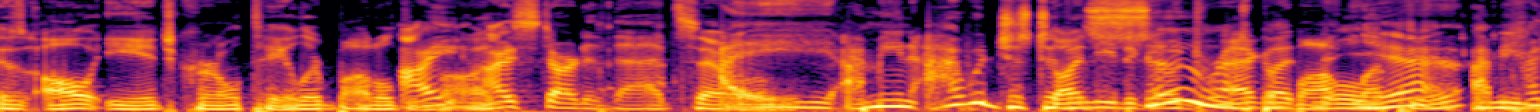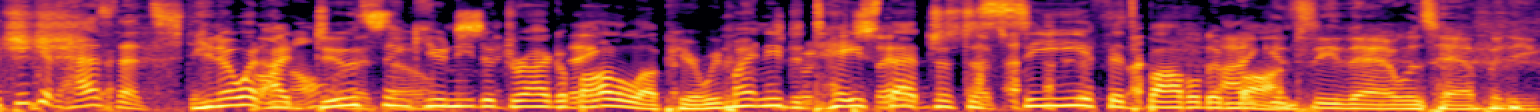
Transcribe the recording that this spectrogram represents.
Is all E.H. Colonel Taylor bottled I, bond? I started that, so I, I, I mean, I would just have Do I need to go assumed, drag a but bottle up yeah, here? I mean, I think it has that. You know what? I do of it, think you need to drag a Same bottle up here. We might need to taste that just to see if it's bottled and I can see that was happening.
